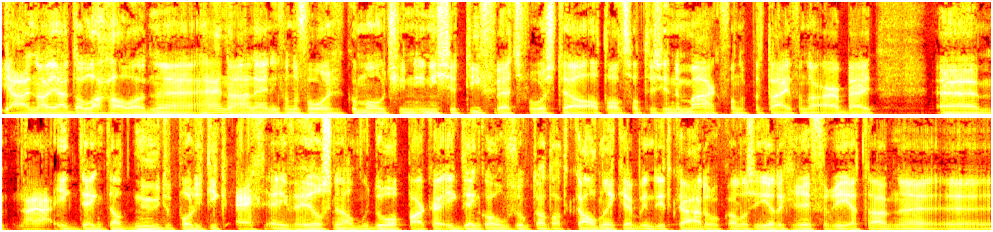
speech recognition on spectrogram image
Ja, nou ja, er lag al een, uh, hè, naar aanleiding van de vorige commotie... een initiatiefwetsvoorstel, althans dat is in de maak van de Partij van de Arbeid... Um, nou ja, ik denk dat nu de politiek echt even heel snel moet doorpakken. Ik denk overigens ook dat dat kan. Ik heb in dit kader ook al eens eerder gerefereerd aan uh, uh,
